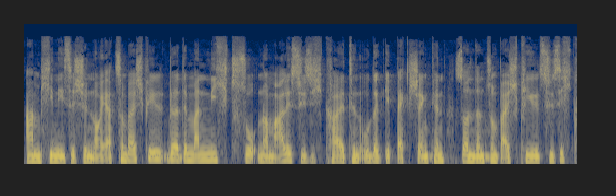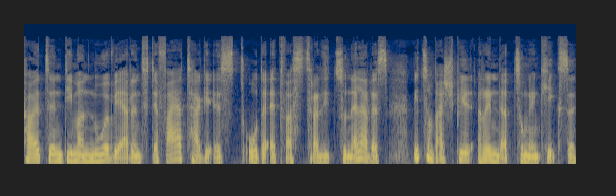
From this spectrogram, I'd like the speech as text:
Am chinesischen Neujahr zum Beispiel würde man nicht so normale Süßigkeiten oder Gebäck schenken, sondern zum Beispiel Süßigkeiten, die man nur während der Feiertage isst oder etwas Traditionelleres, wie zum Beispiel Rinderzungenkekse.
